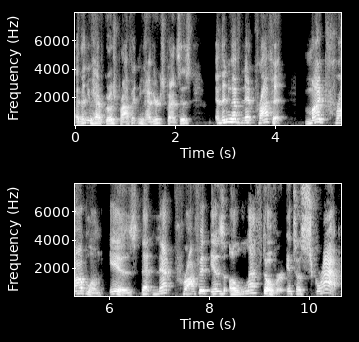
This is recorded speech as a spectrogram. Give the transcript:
and then you have gross profit and you have your expenses and then you have net profit. My problem is that net profit is a leftover. It's a scrap.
